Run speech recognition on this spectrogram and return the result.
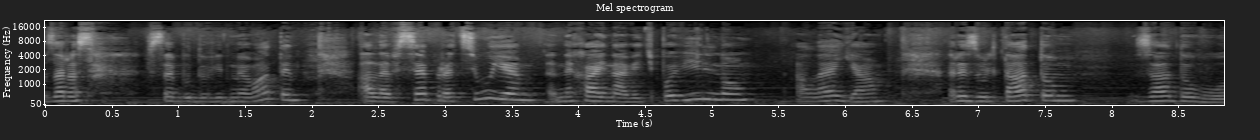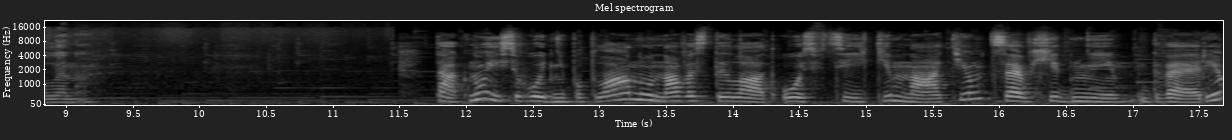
Зараз все буду відмивати, але все працює, нехай навіть повільно, але я результатом задоволена. Так, ну і сьогодні по плану навести лад ось в цій кімнаті. Це вхідні двері.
